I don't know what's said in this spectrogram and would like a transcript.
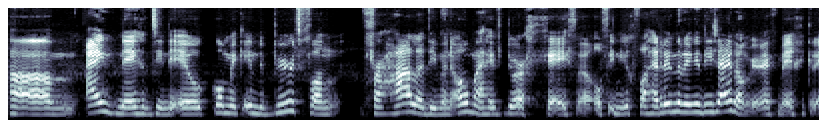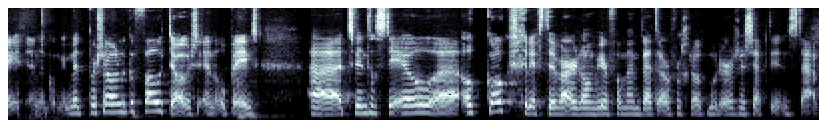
Um, eind 19e eeuw kom ik in de buurt van verhalen die mijn oma heeft doorgegeven. Of in ieder geval herinneringen die zij dan weer heeft meegekregen. En dan kom je met persoonlijke foto's. En opeens uh, eh, 20e eeuw uh, ook kookschriften waar dan weer van mijn bed over grootmoeder recepten in staan.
